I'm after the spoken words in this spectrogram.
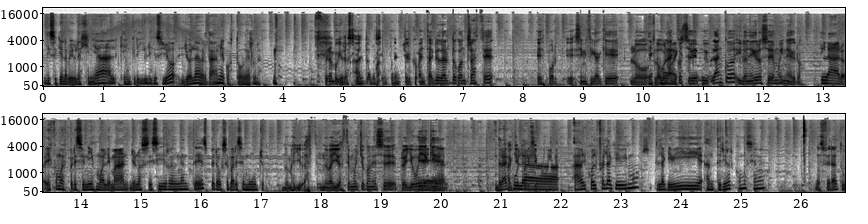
dice que la película es genial, que es increíble, qué sé yo. Yo la verdad me costó verla. Pero un poquito. Siento, alto- el comentario de alto contraste es porque significa que lo, lo blanco se ve muy blanco y lo negro se ve muy negro. Claro, es como expresionismo alemán. Yo no sé si realmente es, pero se parece mucho. No me ayudaste, no me ayudaste mucho con ese. Pero yo voy a Eh, que. Drácula. Aquí, por a ver, ¿cuál fue la que vimos? La que vi anterior, ¿cómo se llama? Nosferatu.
